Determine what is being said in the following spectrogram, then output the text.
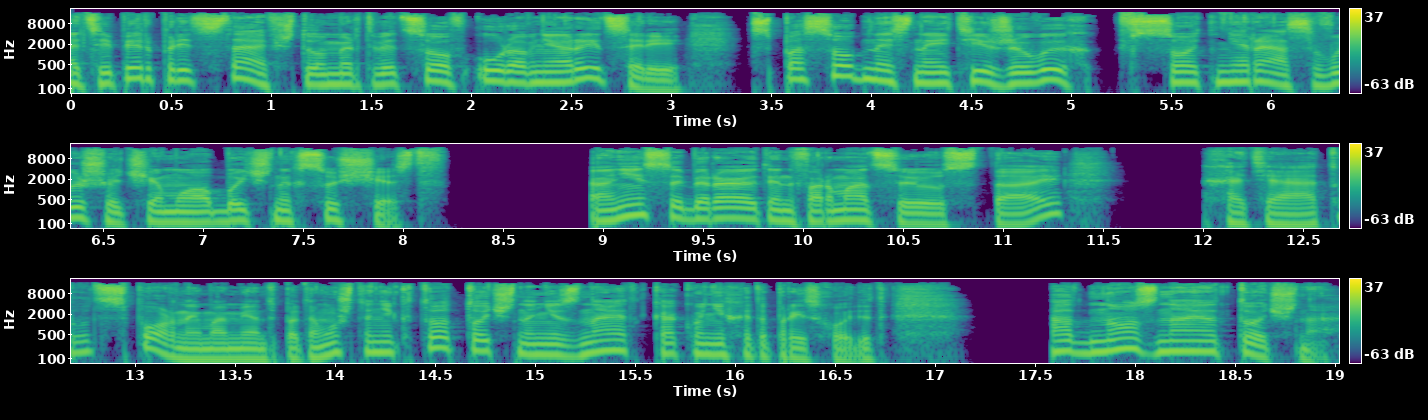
А теперь представь, что у мертвецов уровня рыцарей способность найти живых в сотни раз выше, чем у обычных существ. Они собирают информацию стай, хотя тут спорный момент, потому что никто точно не знает, как у них это происходит. Одно знаю точно.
